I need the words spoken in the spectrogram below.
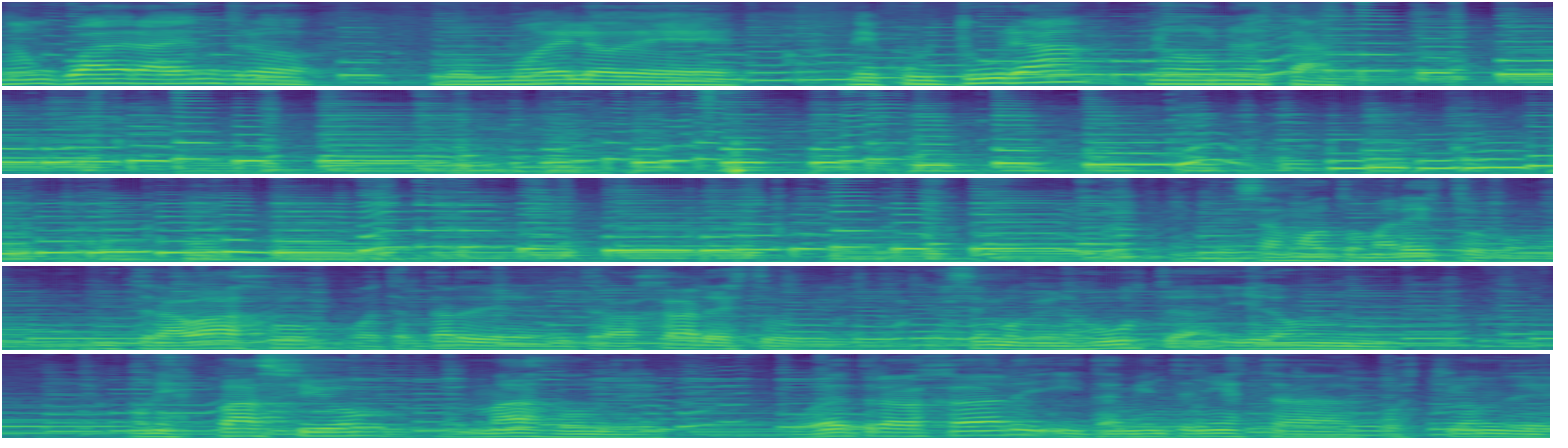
no encuadra dentro del modelo de, cultura, no, no está. Tomar esto como un trabajo, o a tratar de, trabajar esto que, hacemos que nos gusta, y era un, un espacio más donde poder trabajar y también tenía esta cuestión de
